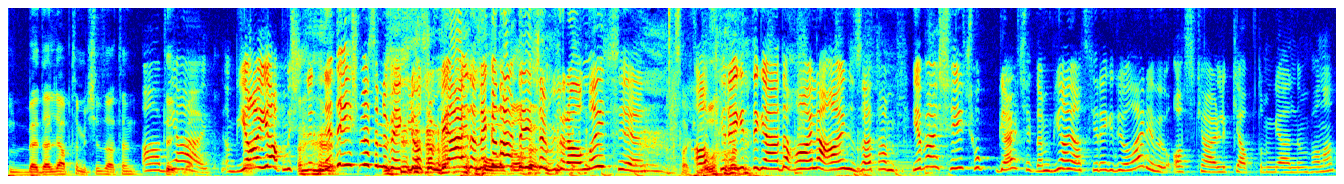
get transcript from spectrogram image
Bedel yaptığım için zaten Aa bir ay. Bir ay yapmış. Ne, ne değişmesini bekliyorsun? Bir ayda ne kadar değişebilir Allah için? Sakin ol. Askere gitti geldi hala aynı zaten. Ya ben şeyi çok gerçekten bir ay askere gidiyorlar ya böyle askerlik yaptım geldim falan.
